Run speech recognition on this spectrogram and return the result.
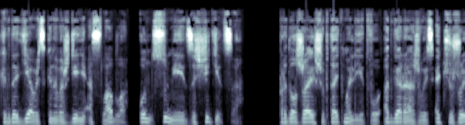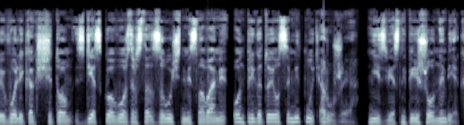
когда дьявольское наваждение ослабло, он сумеет защититься. Продолжая шептать молитву, отгораживаясь от чужой воли как щитом, с детского возраста заученными словами, он приготовился метнуть оружие. Неизвестный перешел на бег,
